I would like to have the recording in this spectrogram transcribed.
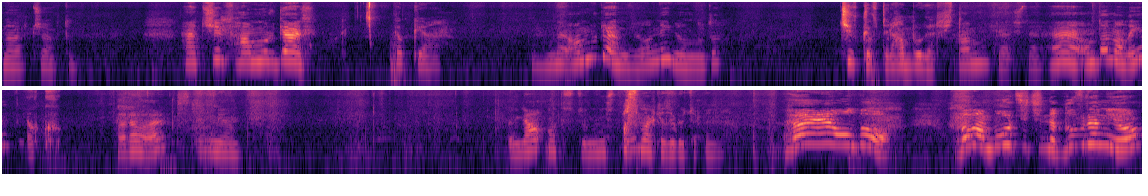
Ne yapacaktım? Ha çift hamburger. Yok ya. Ne, hamburger mi diyor? Neydi onun adı? Çift köfteli hamburger işte. Hamburger işte. He ondan alayım. Yok Para var. istemiyorum. Öyle yapmak istiyorum. As istiyorum? merkeze götür beni. He oldu. Babam borç içinde kıvranıyor.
